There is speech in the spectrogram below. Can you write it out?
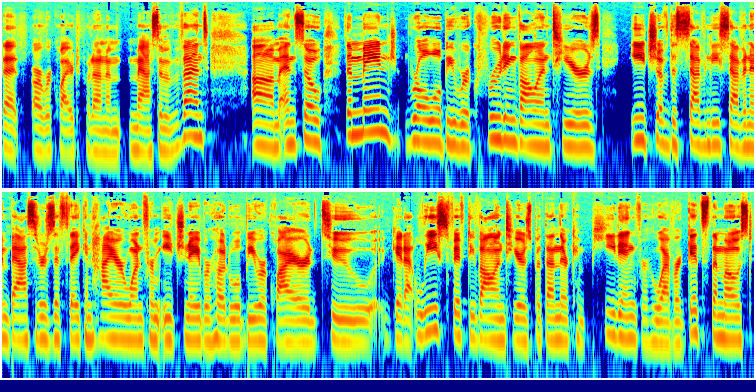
that are required to put on a massive event. Um, and so the main role will be recruiting volunteers. Each of the 77 ambassadors, if they can hire one from each neighborhood, will be required to get at least 50 volunteers, but then they're competing for whoever gets the most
